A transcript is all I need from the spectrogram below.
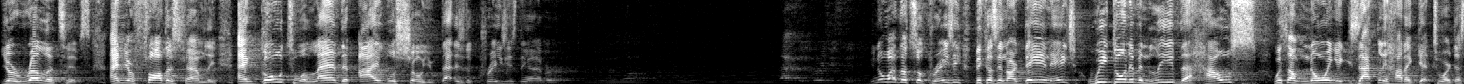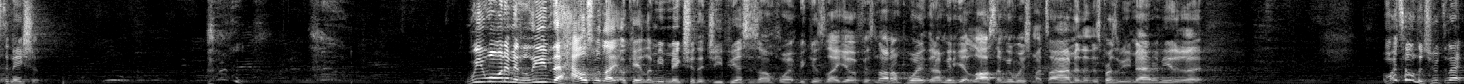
your relatives, and your father's family, and go to a land that I will show you. That is the craziest thing I ever heard. You know why that's so crazy? Because in our day and age, we don't even leave the house without knowing exactly how to get to our destination. We won't even leave the house with like, okay, let me make sure the GPS is on point because like, yo, if it's not on point, then I'm gonna get lost. I'm gonna waste my time, and then this person will be mad at me. Am I telling the truth tonight?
